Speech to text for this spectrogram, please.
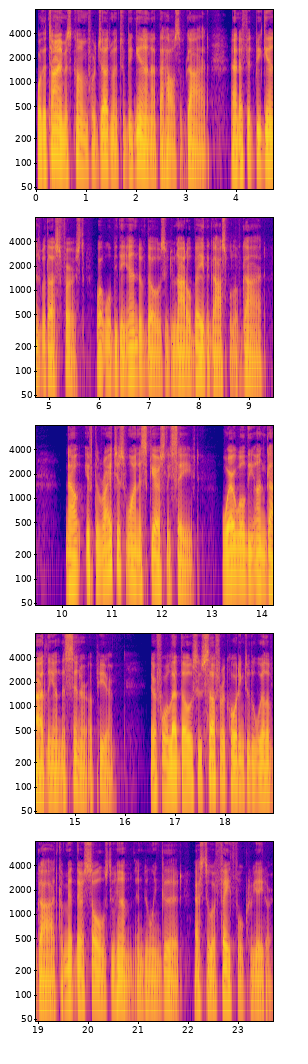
For the time is come for judgment to begin at the house of God. And if it begins with us first, what will be the end of those who do not obey the gospel of God? Now, if the righteous one is scarcely saved, where will the ungodly and the sinner appear? Therefore, let those who suffer according to the will of God commit their souls to Him in doing good, as to a faithful Creator.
